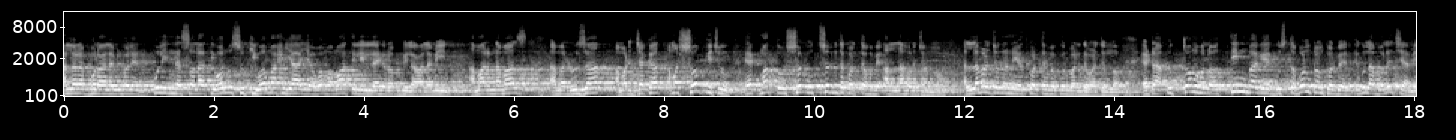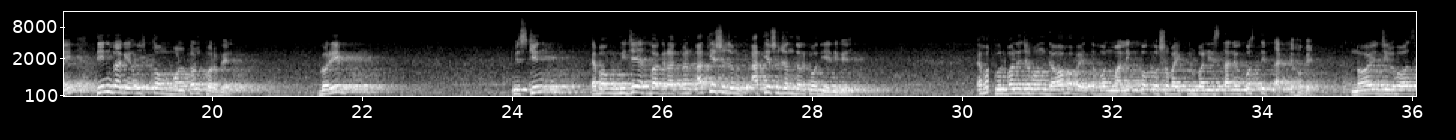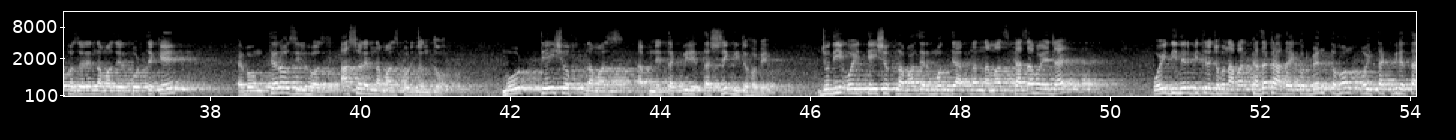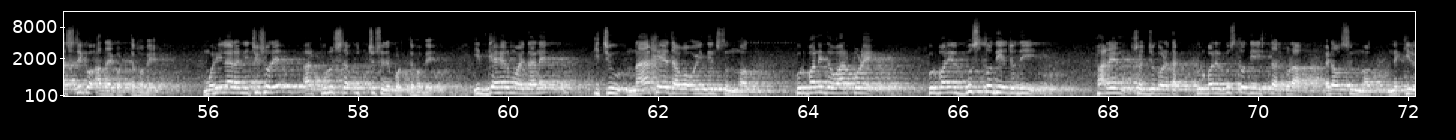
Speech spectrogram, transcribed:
আল্লাহ রাব্বুল আলামিন বলেন, কুল ইন্না সলাতি ওয়া নুসুকি ওয়া মাহইয়ায়া ওয়া মামাতি লিল্লাহি রাব্বিল আলামিন। আমার নামাজ, আমার রোজা, আমার জাকাত আমার সব কিছু একমাত্র উৎসর্গ উৎসর্গিত করতে হবে আল্লাহর জন্য। আল্লাহর জন্য নিয়ত করতে হবে কোরবানি দেওয়ার জন্য। এটা উত্তম হলো তিন ভাগে গুস্ত বন্টন করবেন। এগুলা বলেছি আমি, তিন ভাগে উত্তম বন্টন করবেন। গরিব, মিসকিন এবং নিজে এক ভাগ রাখবেন, আত্মীয় স্বজন আত্মীয় স্বজনদেরকেও দিয়ে দিবেন। এখন কুরবানি যখন দেওয়া হবে, তখন মালিক পক্ষ সবাই কুরবানির স্থানে উপস্থিত থাকতে হবে। নয় জিলহজ ফজরের নামাজের পর থেকে এবং তেরো জিলহজ আসরের নামাজ পর্যন্ত। মোট তেইশ নামাজ আপনি তাকবিরে তাশরিক দিতে হবে। যদি ওই তেইশ নামাজের মধ্যে আপনার নামাজ কাজা হয়ে যায়, ওই দিনের ভিতরে যখন আবার কাজাটা আদায় করবেন, তখন ওই তাকবিরে তাশরিকও আদায় করতে হবে। মহিলারা নিচু সরে আর পুরুষরা উচ্চ সরে পড়তে হবে। ঈদগাহের ময়দানে কিছু না খেয়ে যাওয়া ওই দিন সুন্নত। কুরবানি দেওয়ার পরে কুরবানির গুস্ত দিয়ে যদি পারেন সহ্য করে, তা কুরবানির গুস্ত দিয়ে ইফতার করা, এটাও সুন্নত। নেকি রয়েছে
